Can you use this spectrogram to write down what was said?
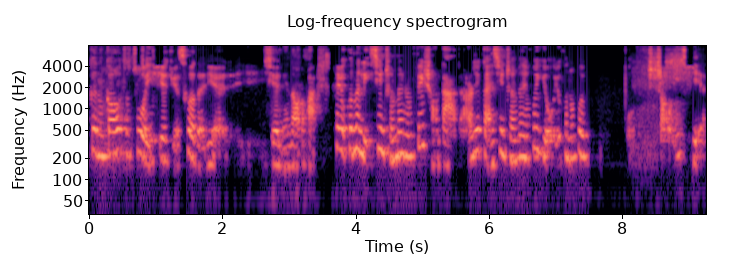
更高的做一些决策的也一些领导的话，他有可能理性成分是非常大的，而且感性成分会有，有可能会不少一些。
